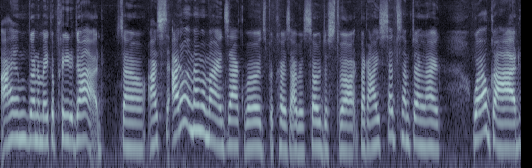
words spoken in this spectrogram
I am going to make a plea to God. So I, I don't remember my exact words because I was so distraught, but I said something like, well, God,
